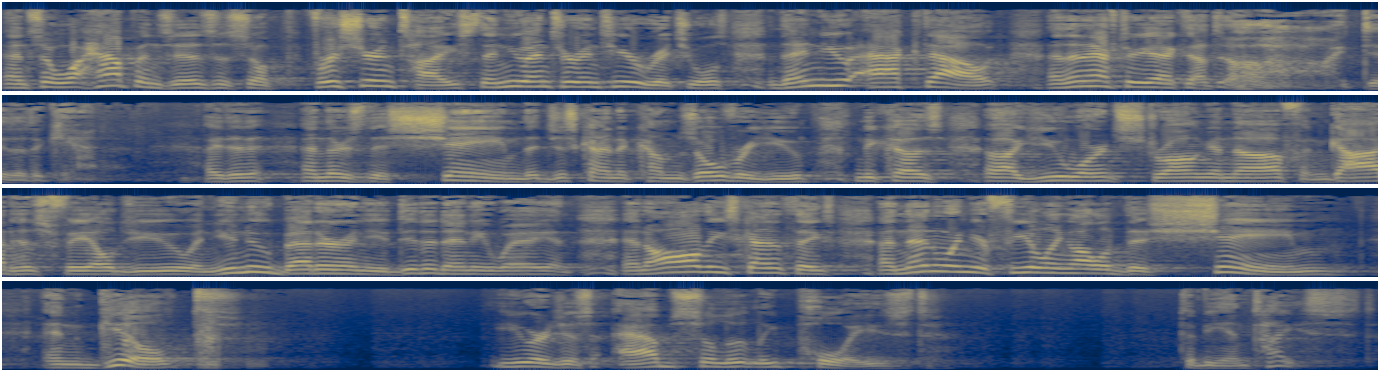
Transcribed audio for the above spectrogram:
And so what happens is, is so first you're enticed, then you enter into your rituals, then you act out, and then after you act out, oh, I did it again. I did it. And there's this shame that just kind of comes over you because uh, you weren't strong enough and God has failed you and you knew better and you did it anyway and, and all these kind of things. And then when you're feeling all of this shame and guilt, you are just absolutely poised to be enticed.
